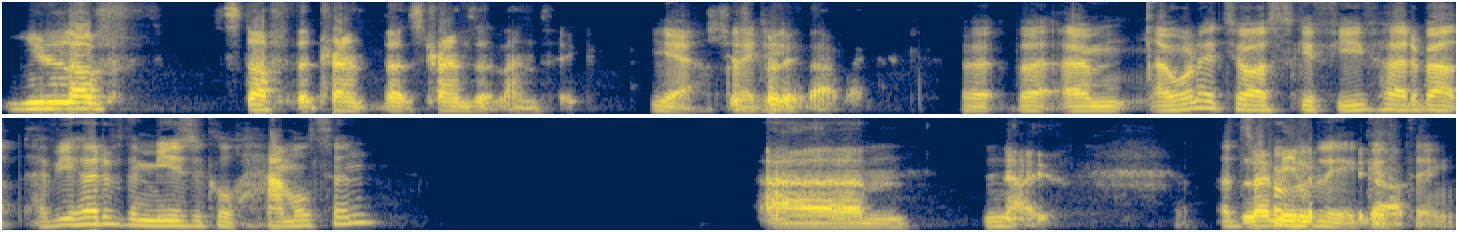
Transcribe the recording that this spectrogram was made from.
you love stuff that tran- that's transatlantic. Yeah, Let's just I put do. it that way. But, but um, I wanted to ask if you've heard about. Have you heard of the musical Hamilton? Um, no, That's Let probably a good up. thing.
